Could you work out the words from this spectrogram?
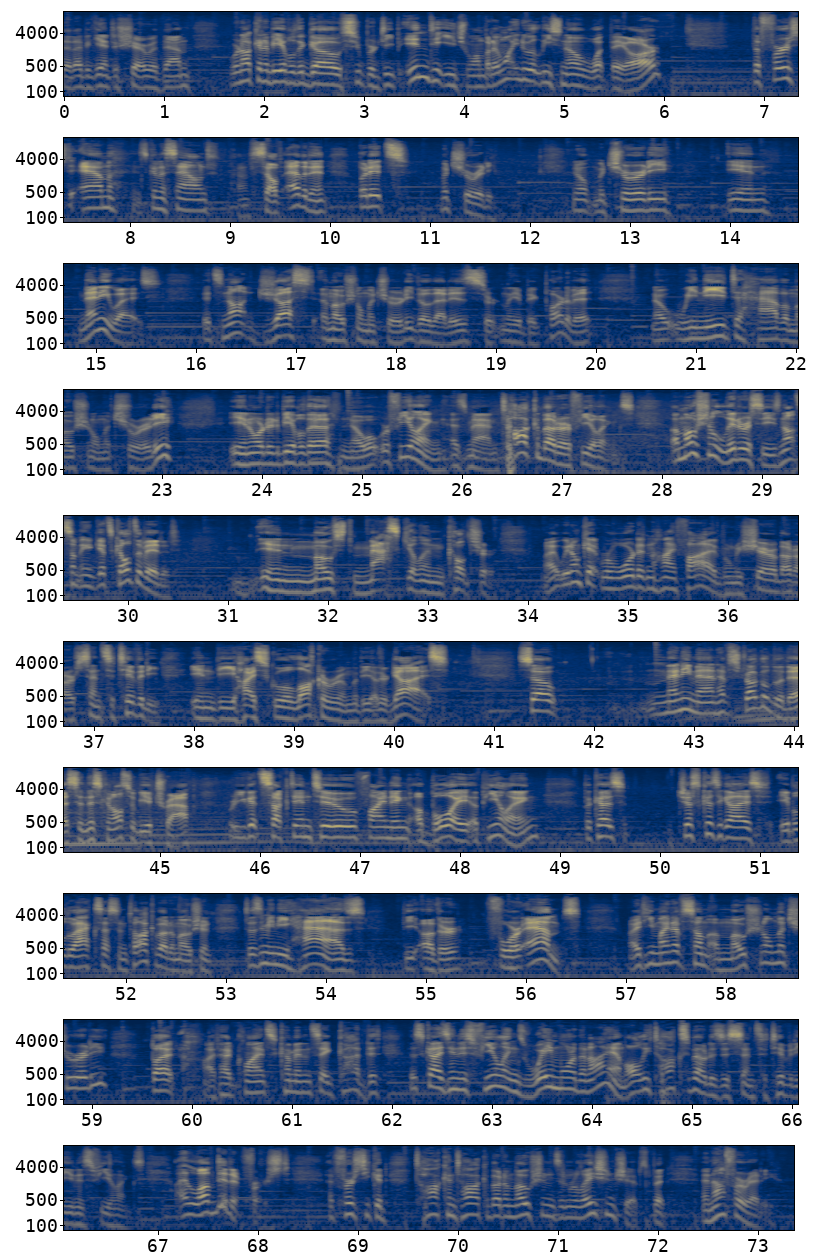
that I began to share with them we're not going to be able to go super deep into each one, but I want you to at least know what they are. The first M is going to sound kind of self evident, but it's maturity. You know, maturity in many ways. It's not just emotional maturity, though that is certainly a big part of it. No, we need to have emotional maturity in order to be able to know what we're feeling as men, talk about our feelings. Emotional literacy is not something that gets cultivated in most masculine culture. Right? We don't get rewarded and high fived when we share about our sensitivity in the high school locker room with the other guys. So, many men have struggled with this, and this can also be a trap where you get sucked into finding a boy appealing because just because a guy's able to access and talk about emotion doesn't mean he has the other four M's, right? He might have some emotional maturity, but I've had clients come in and say, God, this, this guy's in his feelings way more than I am. All he talks about is his sensitivity and his feelings. I loved it at first. At first, he could talk and talk about emotions and relationships, but enough already.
